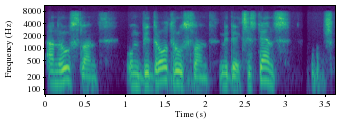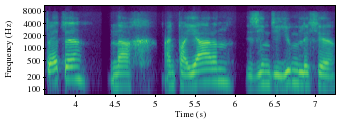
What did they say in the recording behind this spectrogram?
an Russland und bedroht Russland mit der Existenz. Später, nach ein paar Jahren, sind die Jugendlichen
